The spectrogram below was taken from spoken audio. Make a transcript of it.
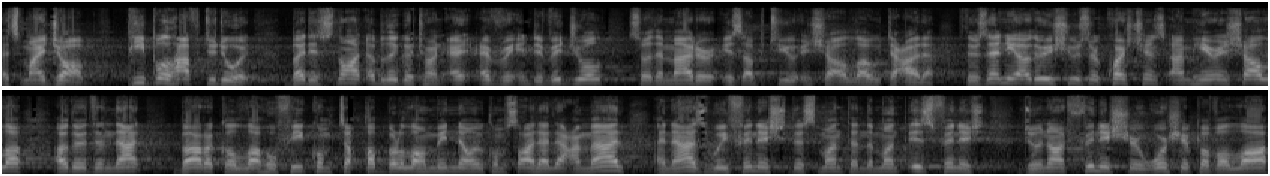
It's my job. People have to do it. But it's not obligatory on every individual. So the matter is up to you, inshaAllah ta'ala. If there's any other issues or questions, I'm here, inshaAllah. Other than that, Barakallahu feekum, taqabbalallahu minna wa salih al-a'mal. And as we finish this month, and the month is finished, do not finish your worship of Allah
